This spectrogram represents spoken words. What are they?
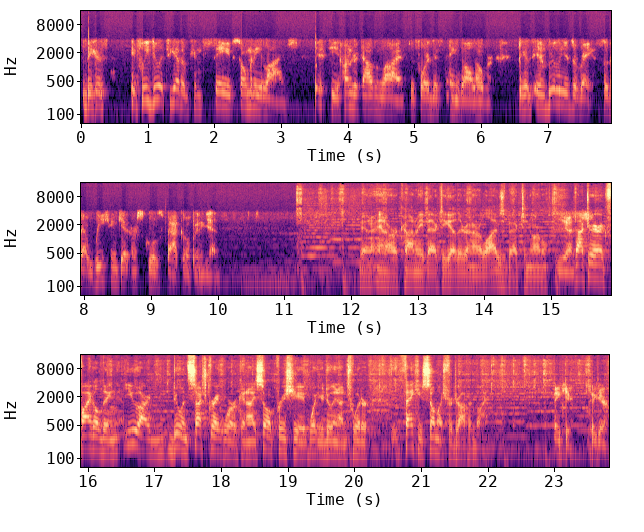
Because if we do it together, we can save so many lives 50, 100,000 lives before this thing's all over because it really is a race so that we can get our schools back open again. And our economy back together and our lives back to normal. Yes. Dr. Eric Feigl-Ding, you are doing such great work, and I so appreciate what you're doing on Twitter. Thank you so much for dropping by. Thank you. Take care.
